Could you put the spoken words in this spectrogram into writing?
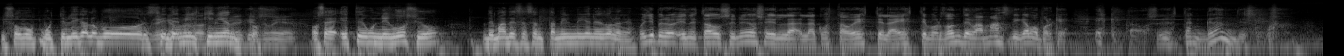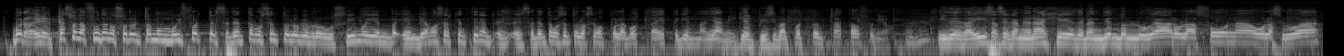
y somos, multiplícalo por 7.500. O sea, este es un negocio de más de 60 mil millones de dólares. Oye, pero en Estados Unidos, en la, costa oeste, la este, ¿por dónde va más, digamos? Porque es que Estados Unidos es tan grande. Bueno, en el caso de la fruta nosotros entramos muy fuerte, el 70% de lo que producimos y enviamos a Argentina, el 70% lo hacemos por la costa este, que es Miami, que es el principal puerto de entrada a Estados Unidos. Y desde ahí se hace camionaje dependiendo el lugar o la zona o la ciudad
